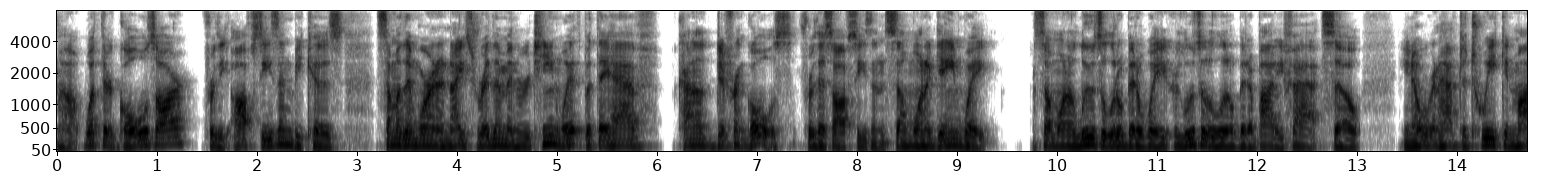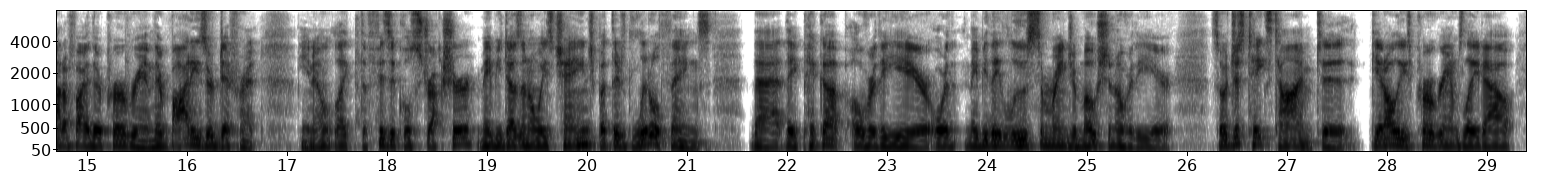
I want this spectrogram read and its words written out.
uh, what their goals are for the off season because some of them were in a nice rhythm and routine with, but they have kind of different goals for this off season. Some want to gain weight, some want to lose a little bit of weight or lose a little bit of body fat. So, you know, we're going to have to tweak and modify their program. Their bodies are different, you know, like the physical structure maybe doesn't always change, but there's little things that they pick up over the year, or maybe they lose some range of motion over the year. So it just takes time to get all these programs laid out.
